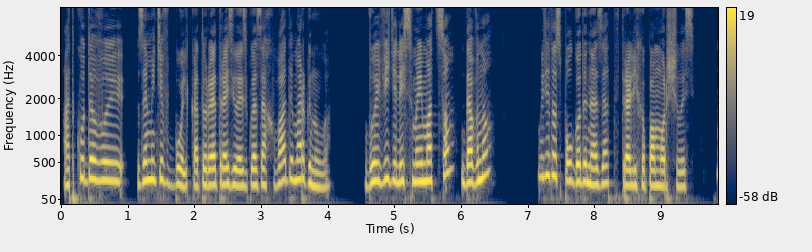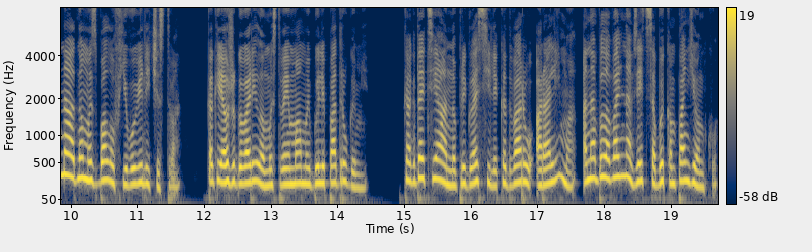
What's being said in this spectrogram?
Откуда вы, заметив боль, которая отразилась в глазах Вады, моргнула? Вы виделись с моим отцом? Давно? Где-то с полгода назад Тролиха поморщилась. На одном из балов Его Величества. Как я уже говорила, мы с твоей мамой были подругами. Когда Тианну пригласили ко двору Аралима, она была вольна взять с собой компаньонку.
